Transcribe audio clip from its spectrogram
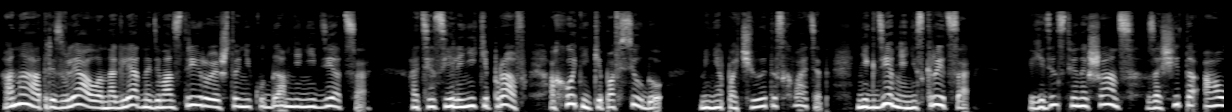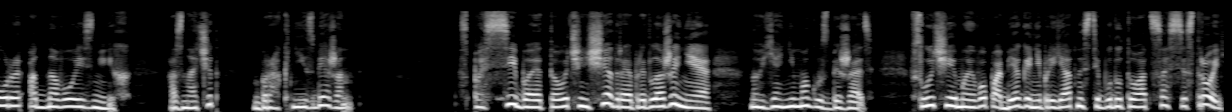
Она отрезвляла, наглядно демонстрируя, что никуда мне не деться. Отец Еленики прав, охотники повсюду. Меня почуют и схватят, нигде мне не скрыться. Единственный шанс — защита ауры одного из них, а значит, брак неизбежен. «Спасибо, это очень щедрое предложение, но я не могу сбежать. В случае моего побега неприятности будут у отца с сестрой.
